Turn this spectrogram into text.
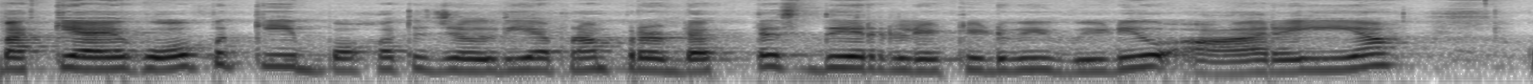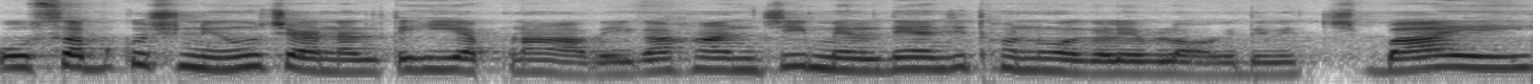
ਬਾਕੀ ਆਈ ਹੋਪ ਕਿ ਬਹੁਤ ਜਲਦੀ ਆਪਣਾ ਪ੍ਰੋਡਕਟਸ ਦੇ ਰਿਲੇਟਡ ਵੀ ਵੀਡੀਓ ਆ ਰਹੀ ਆ। ਉਹ ਸਭ ਕੁਝ ਨਿਊ ਚੈਨਲ ਤੇ ਹੀ ਆਪਣਾ ਆਵੇਗਾ। ਹਾਂਜੀ, ਮਿਲਦੇ ਹਾਂ ਜੀ ਤੁਹਾਨੂੰ ਅਗਲੇ ਵਲੌਗ ਦੇ ਵਿੱਚ। ਬਾਏ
